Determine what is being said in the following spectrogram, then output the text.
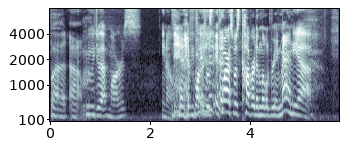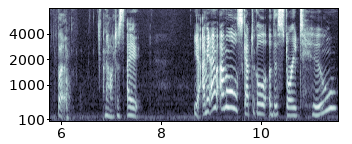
But, um, We would do that Mars, you know. if, Mars was, if Mars was covered in little green men, yeah. but no, just I. Yeah, I mean, I'm I'm a little skeptical of this story too,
